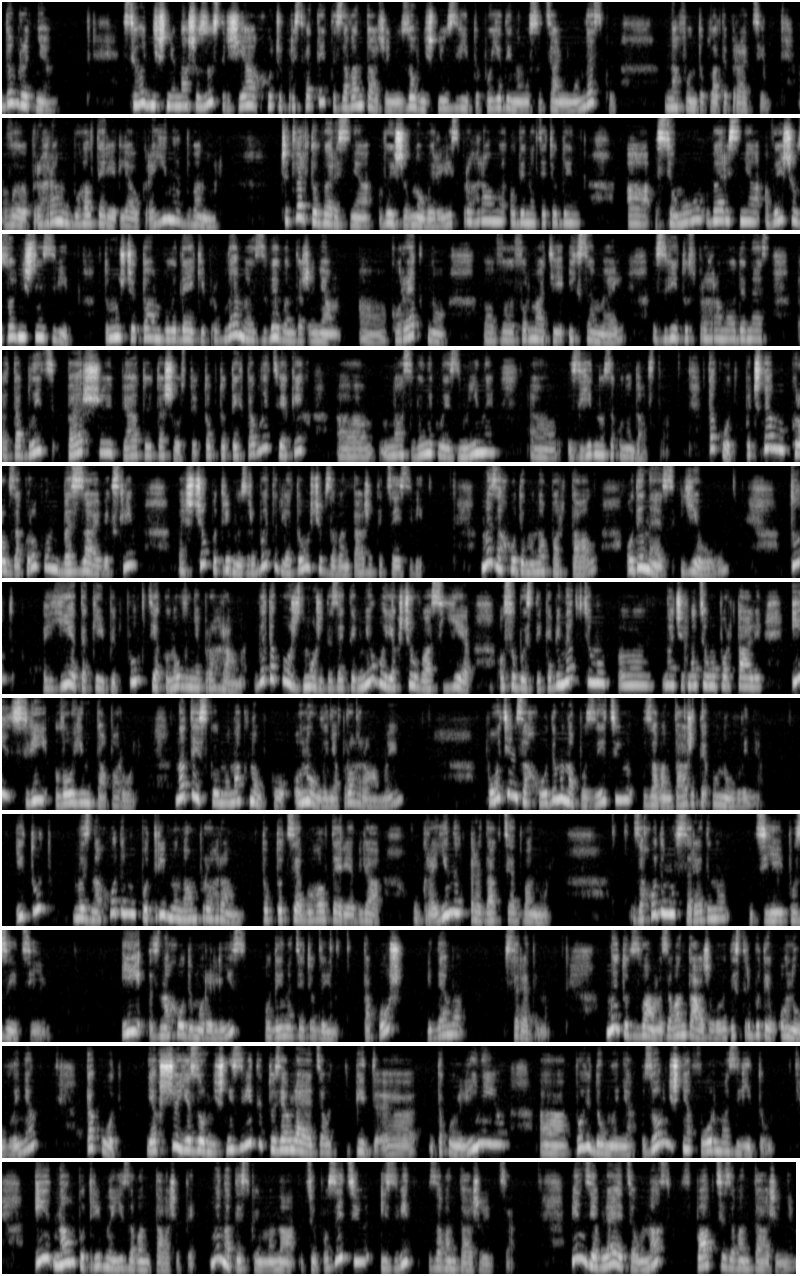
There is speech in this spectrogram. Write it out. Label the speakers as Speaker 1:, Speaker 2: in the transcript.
Speaker 1: Доброго дня! Сьогоднішню нашу зустріч я хочу присвятити завантаженню зовнішнього звіту по єдиному соціальному внеску на фонд оплати праці в програму Бухгалтерія для України 2.0. 4 вересня вийшов новий реліз програми 11.1, а 7 вересня вийшов зовнішній звіт, тому що там були деякі проблеми з вивантаженням коректно в форматі XML звіту з програми 1С е, таблиць першої, п'ятої та шостої, тобто тих таблиць, в яких у нас виникли зміни згідно законодавства. Так от, почнемо крок за кроком, без зайвих слів, е, що потрібно зробити для того, щоб завантажити цей звіт. Ми заходимо на портал 1С.ЄУ. Тут є такий підпункт, як оновлення програми. Ви також зможете зайти в нього, якщо у вас є особистий кабінет в цьому, е, значить, на цьому порталі і свій логін та пароль. Натискуємо на кнопку оновлення програми, потім заходимо на позицію Завантажити оновлення. І тут ми знаходимо потрібну нам програму. Тобто це бухгалтерія для України, редакція 2.0. Заходимо всередину цієї позиції і знаходимо реліз 11.1. Також йдемо всередину. Ми тут з вами завантажували дистрибутив оновлення. Так от, якщо є зовнішні звіти, то з'являється під е, такою лінією е, повідомлення Зовнішня форма звіту. І нам потрібно її завантажити. Ми натискуємо на цю позицію, і звіт завантажується. Він з'являється у нас в папці завантаження.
